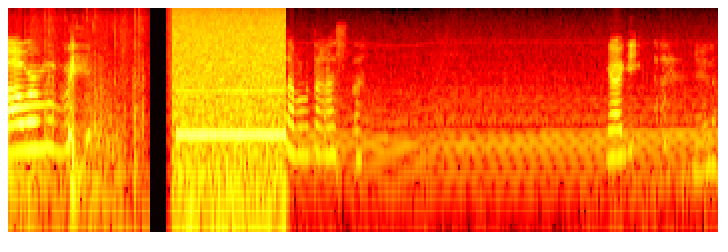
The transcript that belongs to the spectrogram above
Power move eh. Saan pumunta ka asta? Gagi. Yan na.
